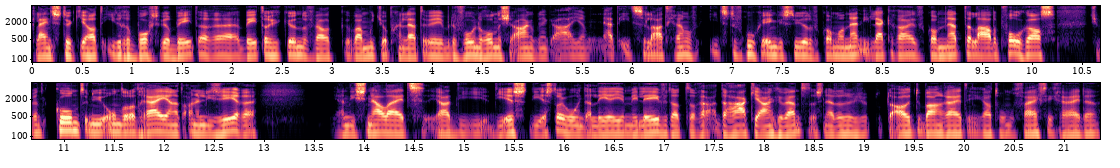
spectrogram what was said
klein stukje had iedere bocht weer beter, uh, beter gekund. Of welk, waar moet je op gaan letten? Weer de volgende rondje aan. denk ah, je hebt net iets te laat geremd of iets te vroeg ingestuurd. Of kwam er net niet lekker uit. Of kwam net te laat op vol gas. Dus je bent continu onder dat rijden aan het analyseren. en die snelheid, ja, die, die, is, die is er gewoon. Daar leer je mee leven. Dat, daar, daar raak je aan gewend. Dat is net als je op de autobaan rijdt en je gaat 150 rijden.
